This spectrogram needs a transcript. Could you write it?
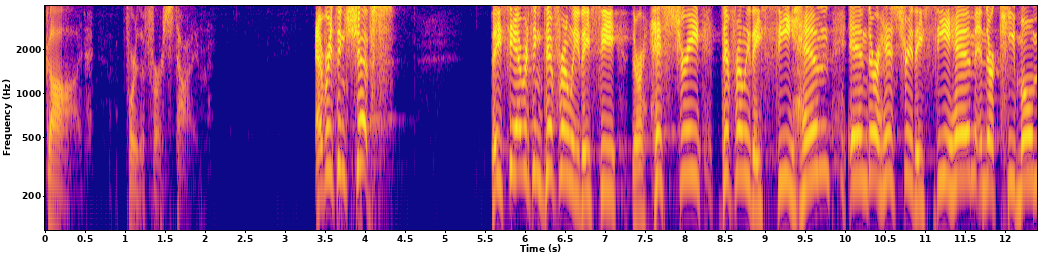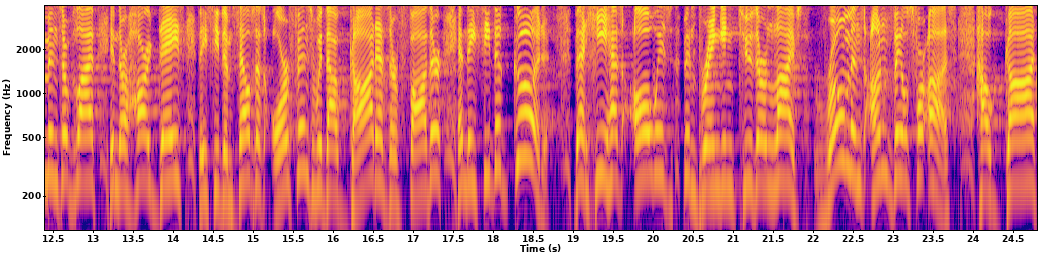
God for the first time. Everything shifts. They see everything differently. They see their history differently. They see Him in their history. They see Him in their key moments of life, in their hard days. They see themselves as orphans without God as their Father, and they see the good that He has always been bringing to their lives. Romans unveils for us how God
